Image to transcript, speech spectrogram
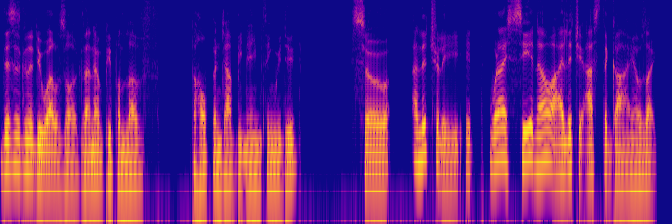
This is going to do well as well because I know people love the whole Punjabi name thing we do. So, I literally, it when I see it now, I literally asked the guy, I was like,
